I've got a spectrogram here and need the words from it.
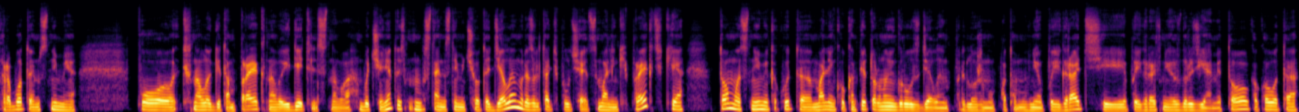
работаем с ними по технологии там, проектного и деятельностного обучения, то есть мы постоянно с ними чего-то делаем, в результате получаются маленькие проектики, то мы с ними какую-то маленькую компьютерную игру сделаем, предложим потом в нее поиграть и поиграть в нее с друзьями, то какого-то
